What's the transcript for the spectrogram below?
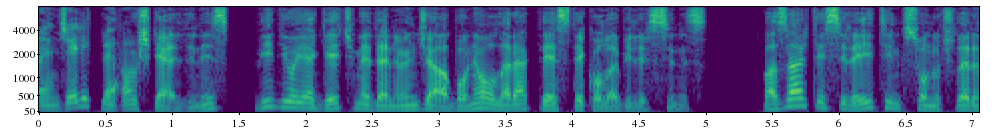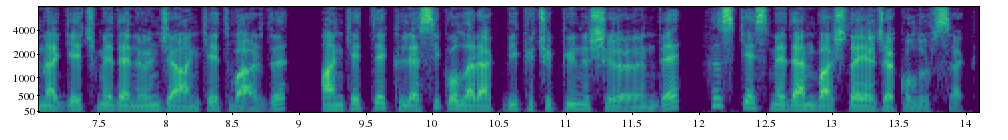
Öncelikle hoş geldiniz. Videoya geçmeden önce abone olarak destek olabilirsiniz. Pazartesi reyting sonuçlarına geçmeden önce anket vardı. Ankette klasik olarak bir küçük gün ışığı önde, hız kesmeden başlayacak olursak.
